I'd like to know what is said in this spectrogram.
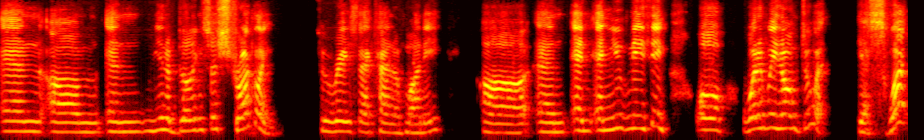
and um, and you know buildings are struggling to raise that kind of money. Uh, and and and you may think, well, what if we don't do it? Guess what?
